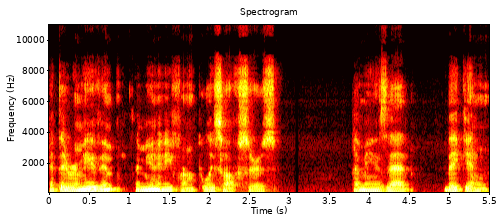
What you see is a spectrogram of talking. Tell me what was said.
if they remove immunity from police officers, that means that they can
